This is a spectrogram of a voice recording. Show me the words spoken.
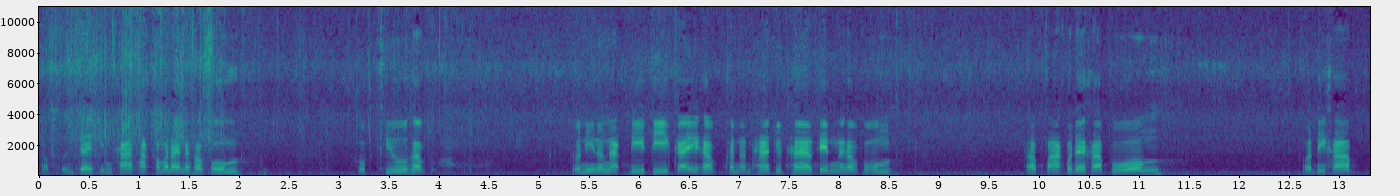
ครับสนใจสินค้าทักเข้ามาได้นะครับผมกบคิ้วครับ ตัวนี้น้ำหนักดีตีไกลครับ ขนาด 5.5 เซนนะครับผม ครับฝากไว้ด้วยครับผม สวัสดีครับ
